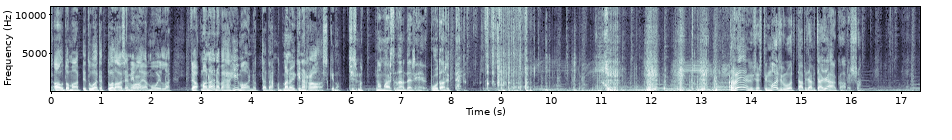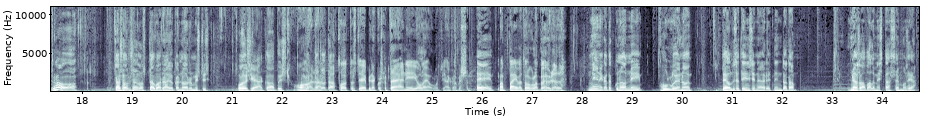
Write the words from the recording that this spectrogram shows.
automaattituote tuolla asemilla Wow. ja muilla. Ja mä oon aina vähän himoinnut tätä, mutta mä en ole ikinä raaskinut. Siis mut, no maistetaan nyt ensin, puhutaan sitten. Rehellisesti tää pitää pitää jääkaapissa. Joo. Tässä on sellaista tavaraa, joka normistis olisi jääkaapissa. Onhan mutta tota, Toivottavasti ei pidä, koska tämähän ei ole ollut jääkaapissa. ei. Mä päivätolkulla pöydällä. Niin, niin kato, kun ne on niin hulluja noin teolliset insinöörit, niin tota, ne osaa valmistaa semmosia.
